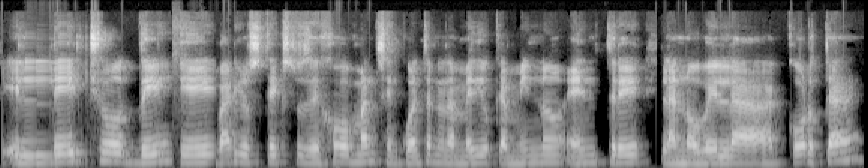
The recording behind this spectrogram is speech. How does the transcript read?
el hecho de que varios textos de Hoffman se encuentran a medio camino entre la novela corta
